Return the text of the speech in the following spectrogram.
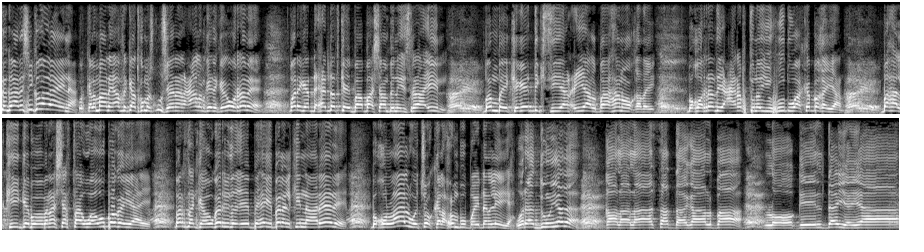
gagaadashikoogayna war kalemaanay afrikaad ku mashquusheenaan caalamka idinkaga warrame? Bariga dhexe dadkay baaba'shaan binu israa'iil. Bambay kaga digsiiyaan ciyaal baahanoo qaday. Boqorradii carabtuna yuhuud waa ka baqayaan. Bahalkii gaboobana shartaa waa u bogayaaye. Bartanka ha uga rido ee bahay belalkii naareede. Boqolaal wejoo kala xun buu baydhan leeyahay. War adduunyada qalalaasa dagaalba loo qiildayayaa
